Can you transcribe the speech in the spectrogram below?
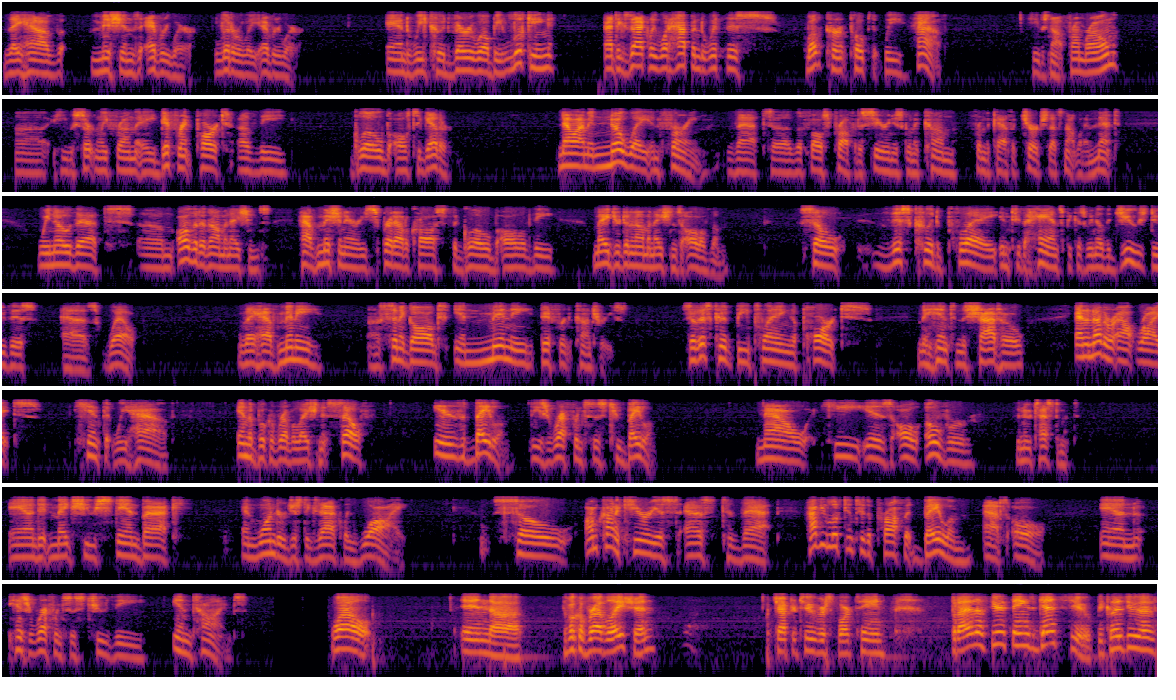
They have missions everywhere, literally everywhere. And we could very well be looking at exactly what happened with this, well, current Pope that we have. He was not from Rome. Uh, he was certainly from a different part of the globe altogether. Now, I'm in no way inferring that uh, the false prophet Assyrian is going to come from the Catholic Church. That's not what I meant. We know that um, all the denominations have missionaries spread out across the globe, all of the major denominations, all of them. So this could play into the hands because we know the Jews do this as well. They have many uh, synagogues in many different countries. So this could be playing a part, in the hint in the shadow, and another outright hint that we have in the book of Revelation itself is Balaam, these references to Balaam. Now, he is all over the New Testament, and it makes you stand back and wonder just exactly why. So I'm kind of curious as to that. Have you looked into the prophet Balaam at all and his references to the end times? Well, in uh, the book of Revelation, chapter 2, verse 14, but I have a few things against you, because you have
